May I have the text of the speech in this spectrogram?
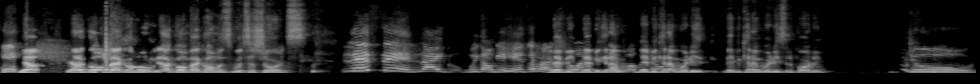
y'all, y'all going back home. Y'all going back home with the shorts. Listen, like we gonna get his or her. Baby, baby, can I, baby, can I wear these? Baby, can I wear these to the party? Dude,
